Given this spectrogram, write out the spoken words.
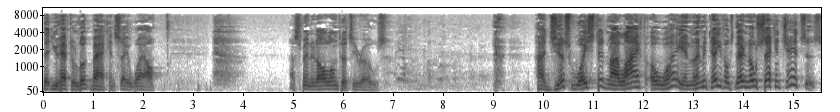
that you have to look back and say, wow, I spent it all on Tootsie Rolls. I just wasted my life away. And let me tell you folks, there are no second chances.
